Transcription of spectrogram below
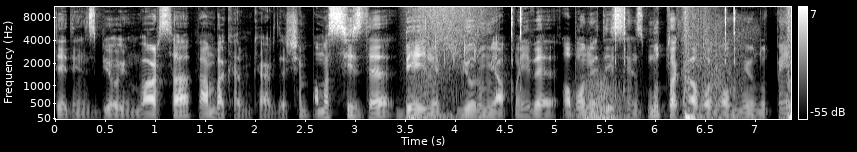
dediğiniz bir oyun varsa ben bakarım kardeşim. Ama siz de beğenip yorum yapmayı ve abone değilseniz mutlaka abone olmayı unutmayın.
